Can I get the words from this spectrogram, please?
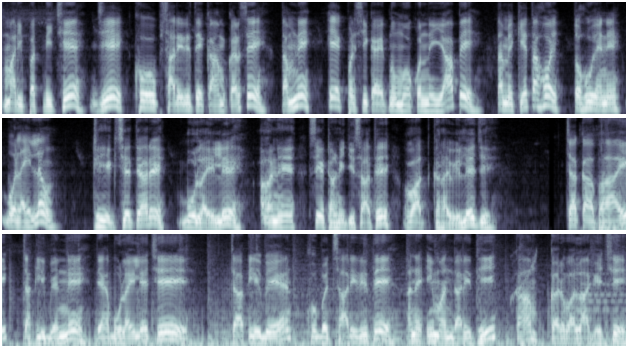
મારી પત્ની છે, જે ખૂબ સારી રીતે કામ કરશે. તમને એક પણ શિકાયતનો મોકો નહીં આપે. તમે કહેતા હોય તો હું એને બોલાવી લઉં. ઠીક છે ત્યારે બોલાવી લે અને શેઠાણીજી સાથે વાત કરાવી લેજે. ચકાભાઈ ચકલીબેનને ત્યાં બોલાવી લે છે. ચકલીબેન ખૂબ જ સારી રીતે અને ઈમાનદારીથી કામ કરવા લાગે છે.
